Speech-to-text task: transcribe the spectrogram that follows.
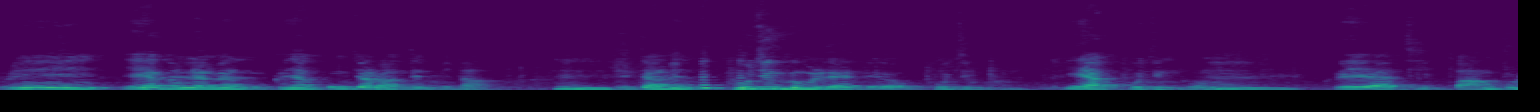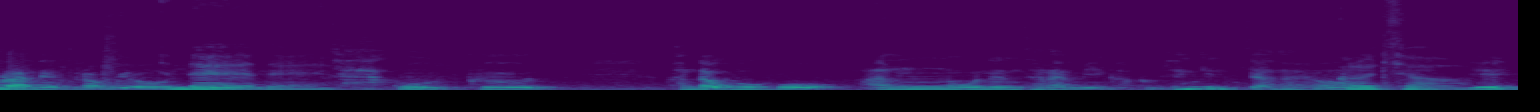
우리 예약하려면 그냥 공짜로 안 됩니다. 음. 일단은 보증금을 내야 돼요. 보증금. 예약 보증금. 음. 그래야지 빵꾸를 안 내더라고요. 네, 네. 자꾸 그 간다고 하고 안 오는 사람이 가끔 생기잖아요. 그렇죠. 얘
